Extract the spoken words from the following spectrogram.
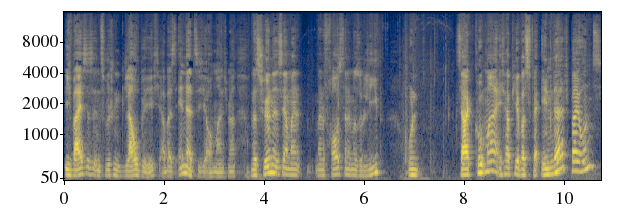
Ich weiß es inzwischen, glaube ich, aber es ändert sich auch manchmal. Und das Schöne ist ja, mein, meine Frau ist dann immer so lieb und sagt, guck mal, ich habe hier was verändert bei uns.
